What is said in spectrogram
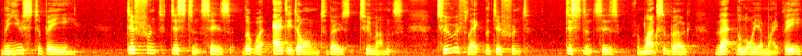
there used to be different distances that were added on to those two months to reflect the different distances from Luxembourg that the lawyer might be,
